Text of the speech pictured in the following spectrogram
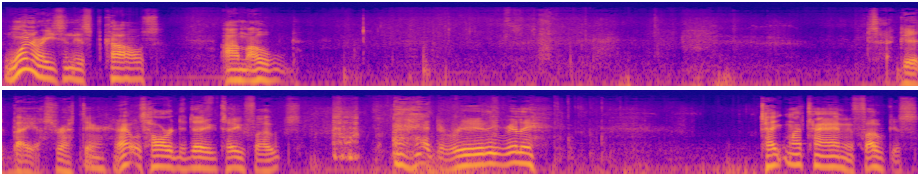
one reason is because I'm old. It's a good bass right there. That was hard to do too, folks. I had to really, really take my time and focus.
